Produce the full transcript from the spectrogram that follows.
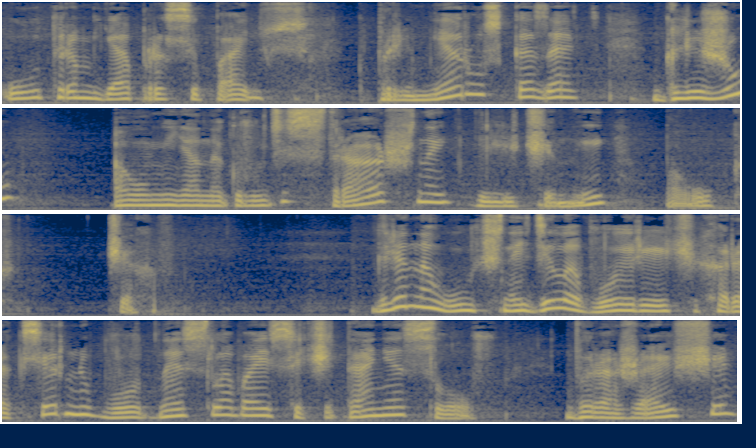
утром я просыпаюсь? К примеру сказать, гляжу, а у меня на груди страшной величины паук. Чехов. Для научной, деловой речи характерны вводные слова и сочетания слов, выражающие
